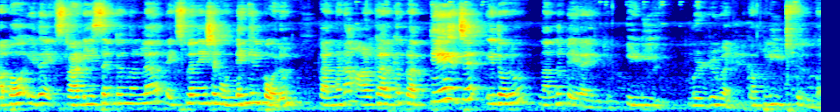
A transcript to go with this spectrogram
അപ്പോൾ ഇത് എക്സ്ട്രാ ഡീസെന്റ് എന്നുള്ള എക്സ്പ്ലനേഷൻ ഉണ്ടെങ്കിൽ പോലും കന്നഡ ആൾക്കാർക്ക് പ്രത്യേകിച്ച് ഇതൊരു നല്ല പേരായിരിക്കും. ഇടി. മുഴുവൻ. Complete film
